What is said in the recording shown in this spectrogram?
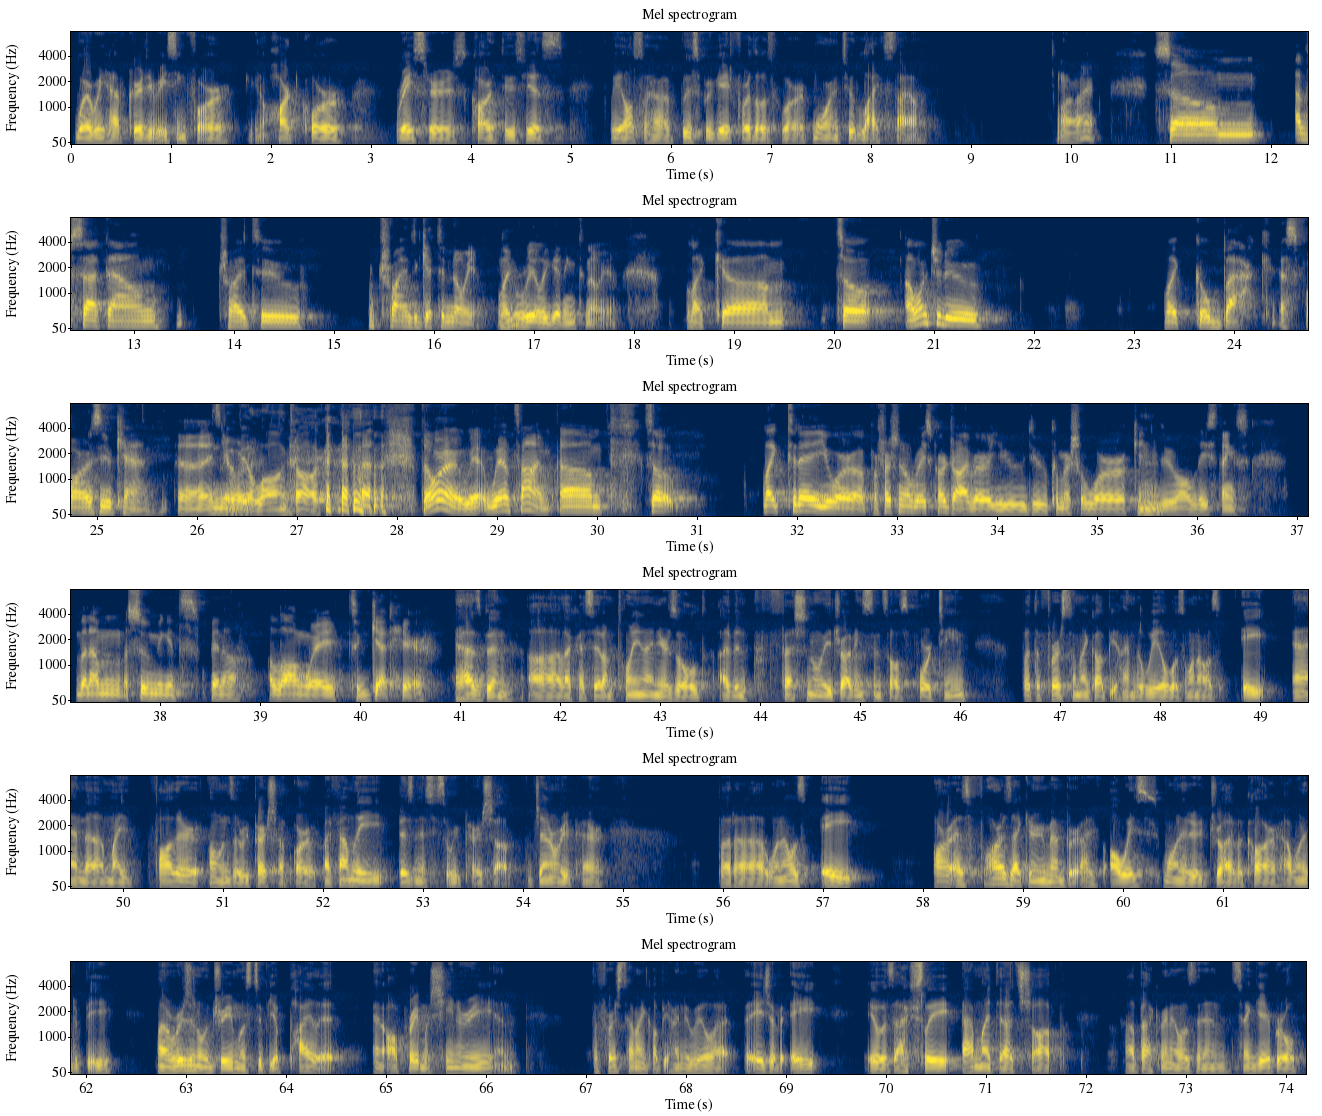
where we have GReddy racing for you know hardcore racers, car enthusiasts. We also have Boost Brigade for those who are more into lifestyle. All right. So um, I've sat down, tried to, I'm trying to get to know you, like really getting to know you. Like, um, so I want you to like go back as far as you can uh, in It's your. gonna be a long talk. Don't worry, we have, we have time. Um, so, like today, you are a professional race car driver. You do commercial work and you do all these things. But I'm assuming it's been a, a long way to get here. It has been. Uh, like I said, I'm 29 years old. I've been professionally driving since I was 14. But the first time I got behind the wheel was when I was eight. And uh, my father owns a repair shop, or my family business is a repair shop, general repair. But uh, when I was eight, or as far as I can remember, I've always wanted to drive a car. I wanted to be, my original dream was to be a pilot and operate machinery. And the first time I got behind the wheel at the age of eight, it was actually at my dad's shop uh, back when I was in San Gabriel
